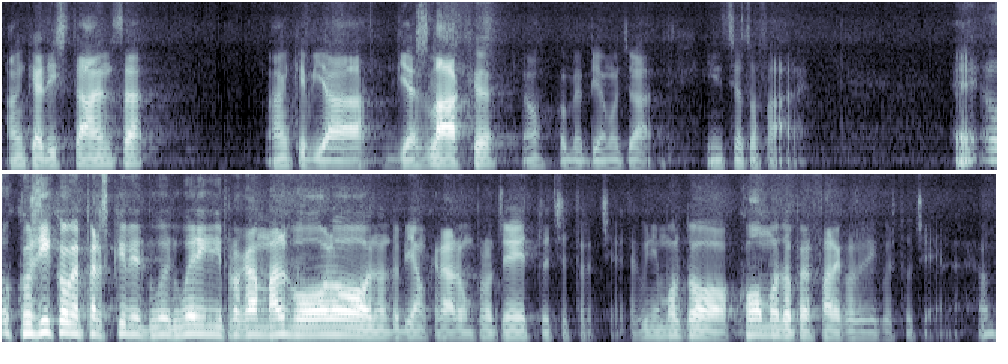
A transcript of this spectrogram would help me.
anche a distanza, anche via, via Slack, no? come abbiamo già iniziato a fare. Eh, così come per scrivere due, due righe di programma al volo non dobbiamo creare un progetto, eccetera, eccetera. Quindi è molto comodo per fare cose di questo genere. No?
